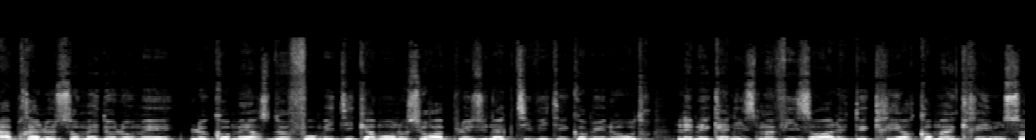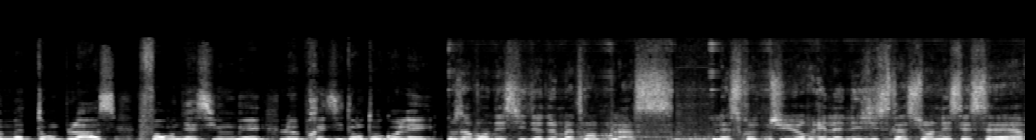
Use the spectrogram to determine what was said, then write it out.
Après le sommet de Lomé, le commerce de faux médicaments ne sera plus une activité comme une autre. Les mécanismes visant à le décrire comme un crime se mettent en place. Fornia Singbe, le président togolais. Nous avons décidé de mettre en place les structures et les législations nécessaires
